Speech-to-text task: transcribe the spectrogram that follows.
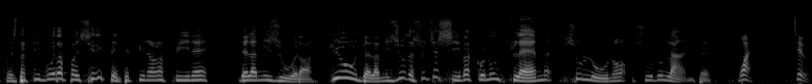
questa figura poi si ripete fino alla fine della misura. Chiude la misura successiva con un flam sull'1 sul rullante. One, two,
